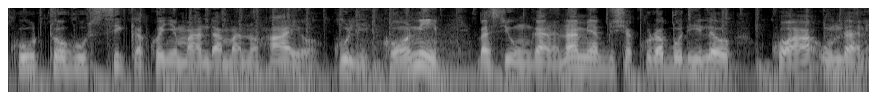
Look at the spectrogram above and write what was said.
kutohusika kwenye maandamano hayo. Kulikoni? Basi ungana nami Abdu Shakur Abud hii leo kwa undani.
